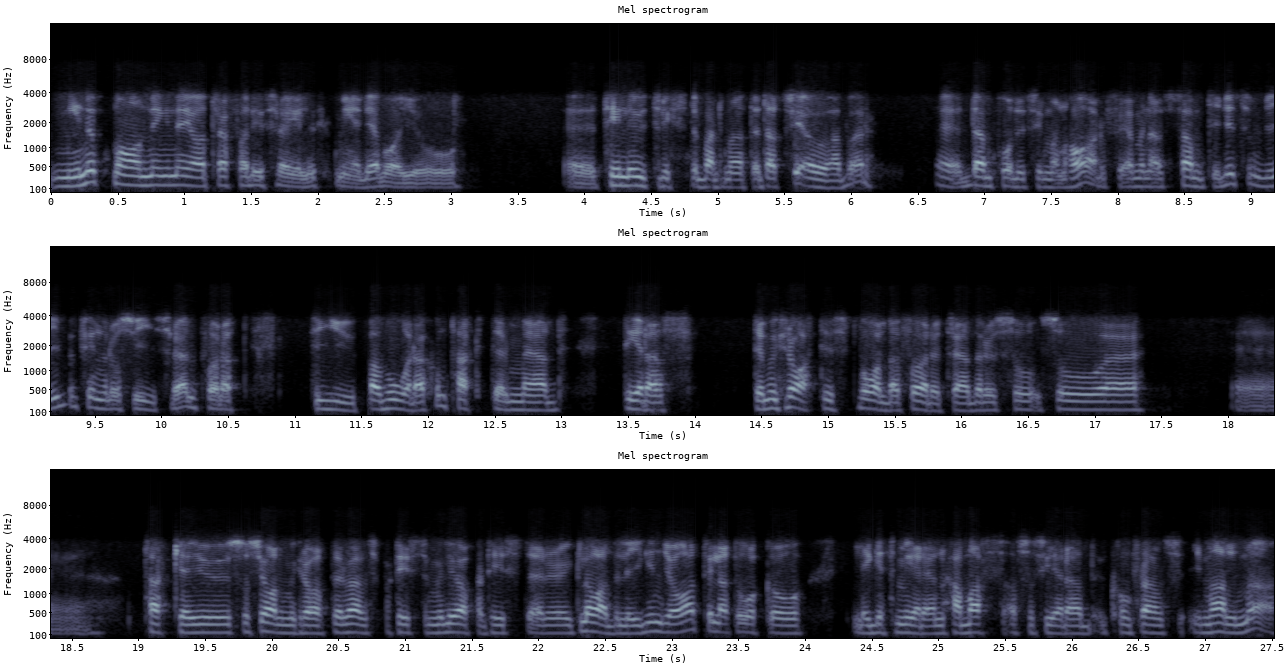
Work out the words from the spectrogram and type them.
min uppmaning när jag träffade israelisk media var ju eh, till utrikesdepartementet att se över eh, den policy man har. För jag menar samtidigt som vi befinner oss i Israel för att fördjupa våra kontakter med deras demokratiskt valda företrädare så, så eh, tackar ju socialdemokrater, vänsterpartister, miljöpartister gladeligen ja till att åka och legitimera en Hamas-associerad konferens i Malmö.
